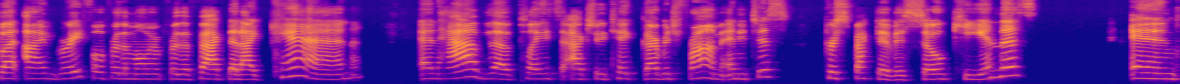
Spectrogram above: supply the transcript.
but I'm grateful for the moment for the fact that I can and have the place to actually take garbage from. And it just perspective is so key in this. And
